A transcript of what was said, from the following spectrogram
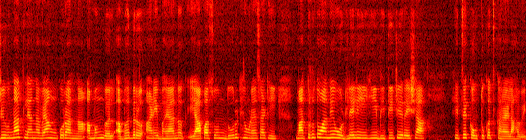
जीवनातल्या नव्या अंकुरांना अमंगल अभद्र आणि भयानक यापासून दूर ठेवण्यासाठी मातृत्वाने ओढलेली ही भीतीची रेषा हिचे कौतुकच करायला हवे.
